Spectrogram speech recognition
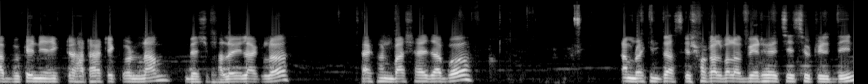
আব্বুকে নিয়ে একটু হাঁটাহাঁটি করলাম বেশ ভালোই লাগল। এখন বাসায় যাব। আমরা কিন্তু আজকে সকালবেলা বের হয়েছি ছুটির দিন।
